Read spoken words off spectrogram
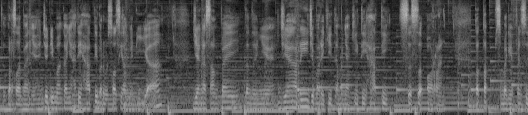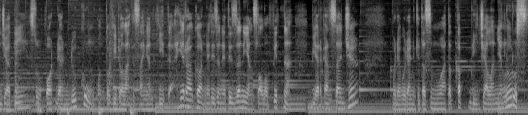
Itu persahabatnya, jadi makanya hati-hati bersosial media. Jangan sampai tentunya jari jemari kita menyakiti hati seseorang. Tetap sebagai fans sejati, support dan dukung untuk idola kesayangan kita. Hiraukan netizen-netizen yang selalu fitnah. Biarkan saja Mudah-mudahan kita semua tetap di jalan yang lurus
